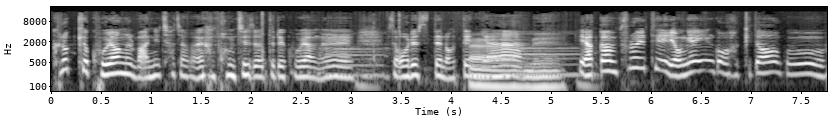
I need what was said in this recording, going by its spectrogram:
그렇게 고향을 많이 찾아가요 범죄자들의 고향을 그래서 어렸을 땐 어땠냐 아, 네. 약간 프로이트의 영향인 것 같기도 하고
